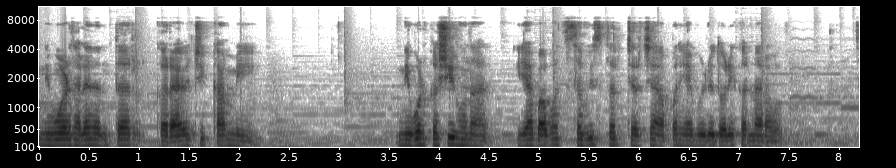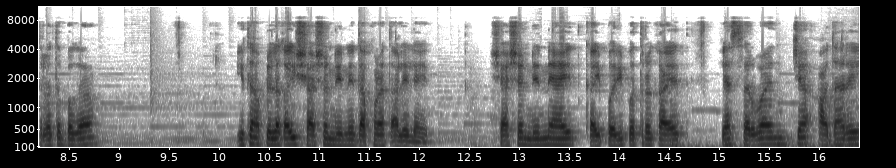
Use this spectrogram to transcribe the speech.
निवड झाल्यानंतर करावयाची कामे निवड कशी होणार याबाबत सविस्तर चर्चा आपण या व्हिडिओद्वारे करणार आहोत. चला तर बघा. इथं आपल्याला काही शासन निर्णय दाखवण्यात आलेले आहेत. शासन निर्णय आहेत काही परिपत्रक आहेत या सर्वांच्या आधारे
